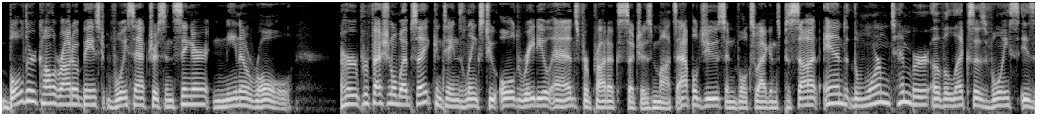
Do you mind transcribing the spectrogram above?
Boulder, Colorado based voice actress and singer Nina Rolle. Her professional website contains links to old radio ads for products such as Mott's Apple Juice and Volkswagen's Passat, and the warm timbre of Alexa's voice is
